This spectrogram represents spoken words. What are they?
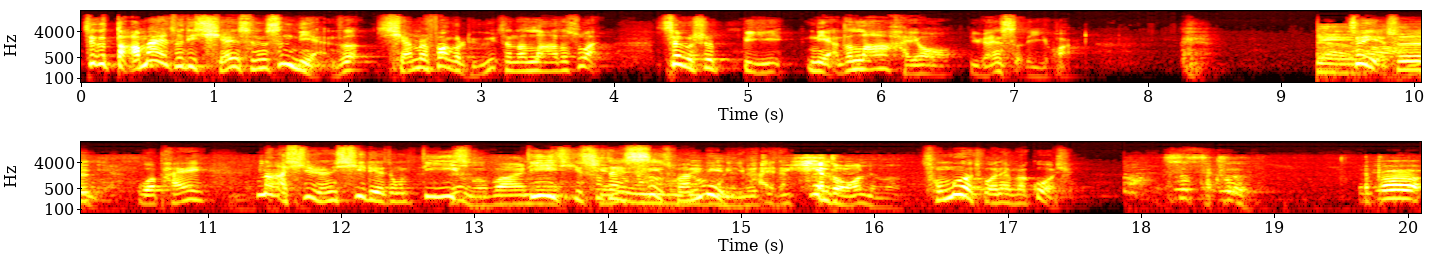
这个打麦子的前身是碾子，前面放个驴在那拉着转，这个是比碾子拉还要原始的一块。这也是我排纳西人系列中第一集，第一集是在四川木里拍的，从墨脱那边过去。是吃口，那不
